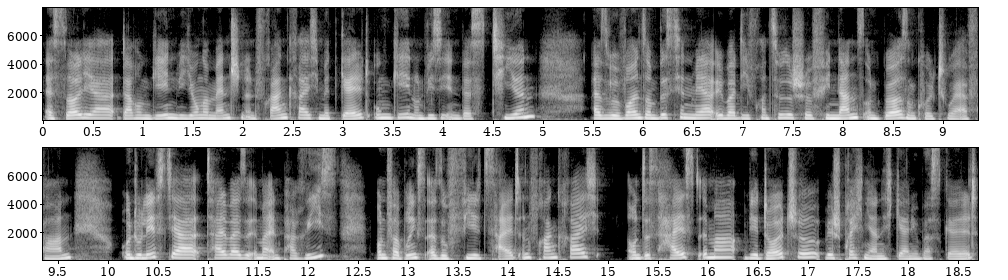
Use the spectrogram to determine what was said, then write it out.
Es soll ja darum gehen, wie junge Menschen in Frankreich mit Geld umgehen und wie sie investieren. Also wir wollen so ein bisschen mehr über die französische Finanz- und Börsenkultur erfahren. Und du lebst ja teilweise immer in Paris und verbringst also viel Zeit in Frankreich. Und es heißt immer, wir Deutsche, wir sprechen ja nicht gerne übers Geld.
